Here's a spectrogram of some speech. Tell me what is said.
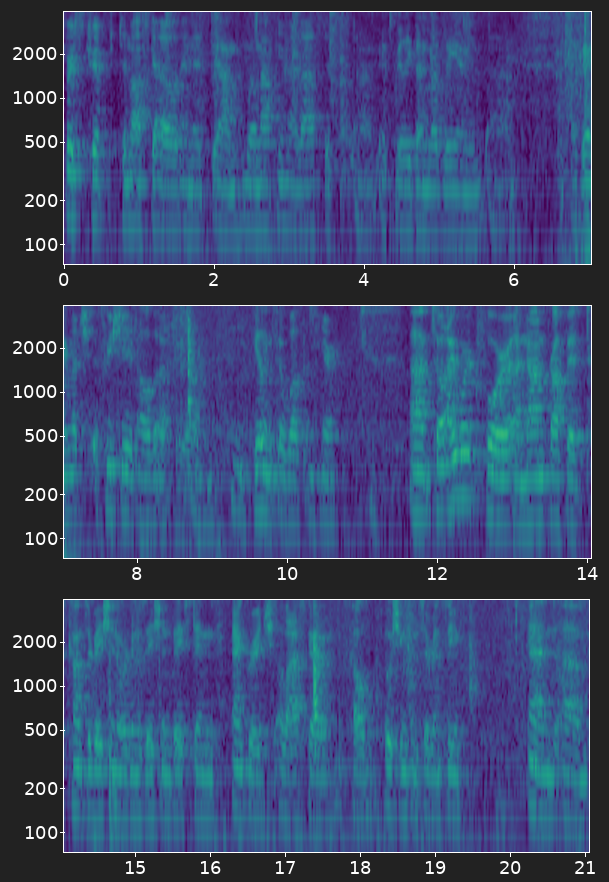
first trip to Moscow, and it um, will not be my last. It's uh, it's really been lovely, and um, I very much appreciate all the um, feeling so welcome here. Um, so I work for a nonprofit conservation organization based in Anchorage, Alaska. It's called Ocean Conservancy, and um,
